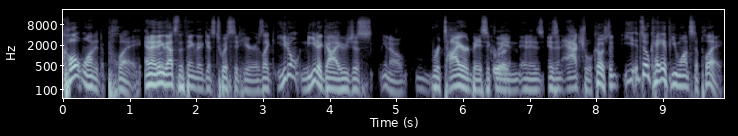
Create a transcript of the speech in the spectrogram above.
Colt wanted to play. And I think that's the thing that gets twisted here is like you don't need a guy who's just, you know, retired basically Correct. and, and is, is an actual coach. Like, It's okay if he wants to play.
